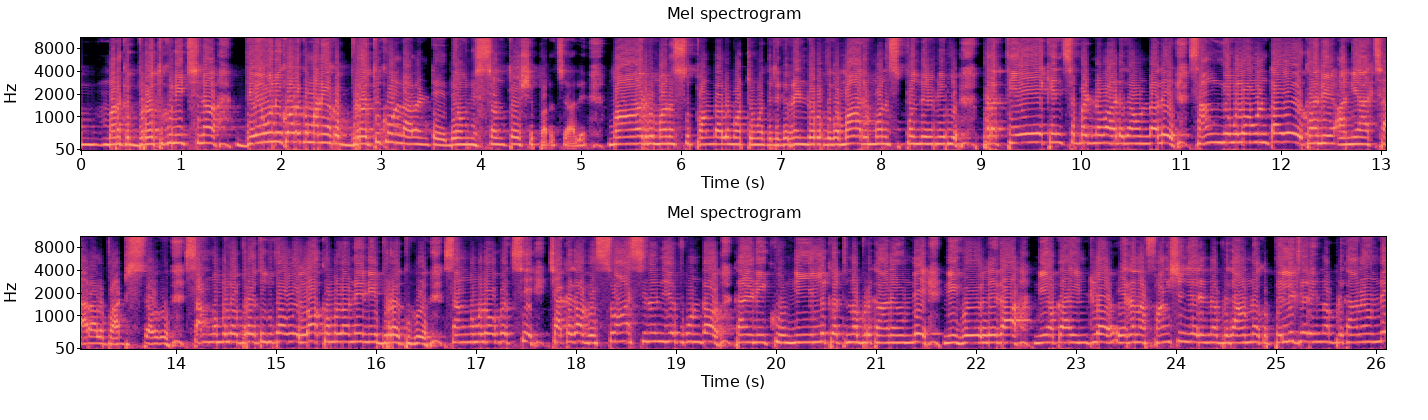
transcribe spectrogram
మనకు బ్రతుకునిచ్చిన దేవుని కొరకు మన యొక్క బ్రతుకు ఉండాలంటే దేవుని సంతోషపరచాలి. మారు మనసు పొందాలి మొట్టమొదటిగా. రెండవదిగా మారు మనసు పొందిన నీవు ప్రత్యేకించబడిన వాడుగా ఉండాలి. సంఘములో ఉంటావు కానీ అన్యాచారాలు పాటిస్తావు. సంఘములో బ్రతుకుతావు లోకంలోనే నీ బ్రతుకు. సంఘంలోకి వచ్చి చక్కగా విశ్వాసినని చెప్పుకుంటావు కానీ నీకు నీ ఇల్లు కట్టినప్పుడు కానివ్వండి నీకు లేదా నీ యొక్క ఇంట్లో ఏదైనా ఫంక్షన్ జరిగినప్పుడు కానివ్వండి ఒక పెళ్ళి జరిగినప్పుడు కానివ్వండి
